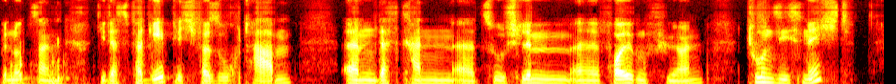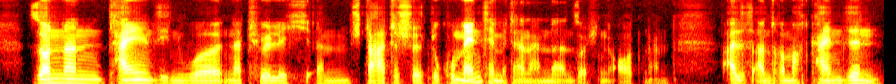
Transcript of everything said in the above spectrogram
Benutzern, die das vergeblich versucht haben. Ähm, das kann äh, zu schlimmen äh, Folgen führen. Tun Sie es nicht sondern teilen sie nur natürlich ähm, statische Dokumente miteinander in solchen Ordnern. Alles andere macht keinen Sinn.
